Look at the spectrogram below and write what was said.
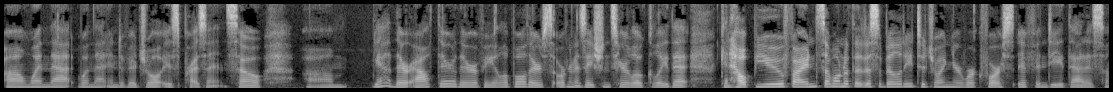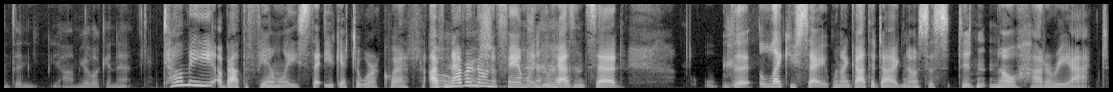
uh, when that when that individual is present. So. Um, yeah, they're out there. They're available. There's organizations here locally that can help you find someone with a disability to join your workforce if indeed that is something um, you're looking at. Tell me about the families that you get to work with. I've Oh, never known a family who hasn't said, the like you say, when I got the diagnosis, didn't know how to react.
